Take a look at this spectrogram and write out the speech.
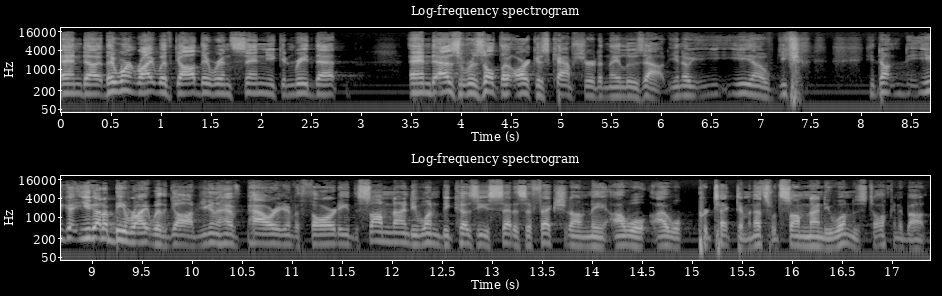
And uh, they weren't right with God, they were in sin. You can read that and as a result, the ark is captured and they lose out. You know, you, you know, you, you don't you got you got to be right with God. You're going to have power. You're going to have authority. The Psalm 91, because He's set His affection on me, I will I will protect Him, and that's what Psalm 91 is talking about.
